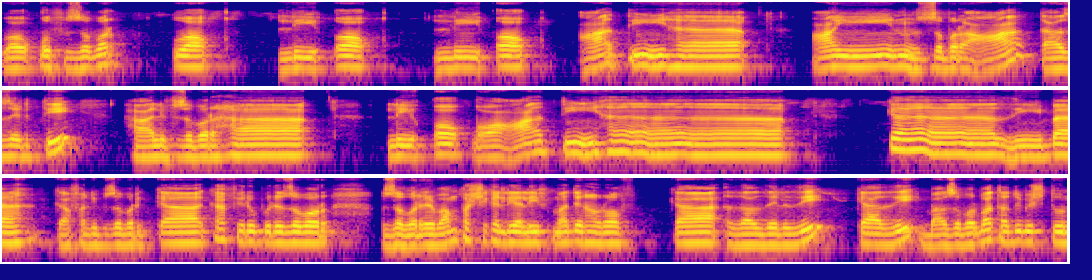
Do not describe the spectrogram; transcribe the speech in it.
ওয়াকুফ জবর ওয়াক লি অক লি অক আতিহা আইন জবর আ তাজের তি হালিফ জবর হা লি অক আতিহা কাজিবা কাফালিফ জবর কা কাফের উপরে জবর জবরের বাম পাশে খালি আলিফ মাদের হরফ কা জালদের জি কাজি বা জবর বা তাদু বিস্তুন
